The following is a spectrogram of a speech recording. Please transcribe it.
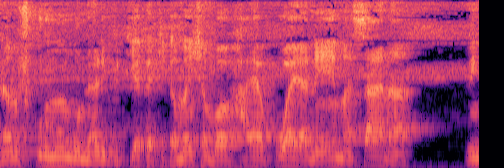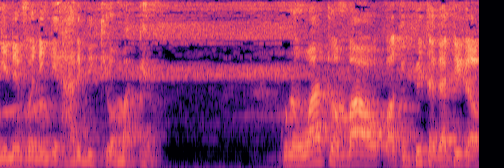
namshukuru Mungu nalipitia katika maisha ambayo hayakuwa ya neema sana vinginevyo ningeharibikiwa mapema. Kuna watu ambao wakipita katika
